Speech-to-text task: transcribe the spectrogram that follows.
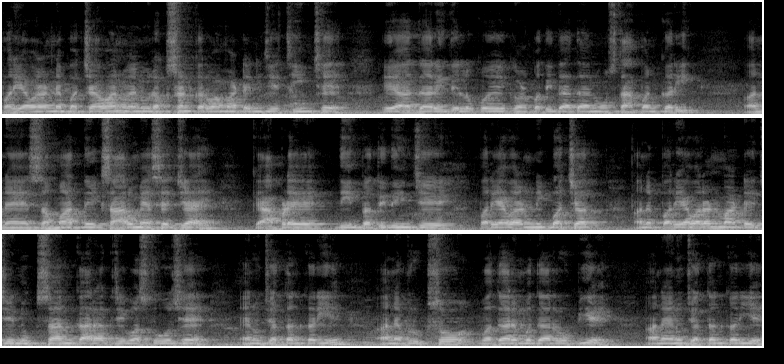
પર્યાવરણને બચાવવાનું, એનું રક્ષણ કરવા માટેની જે થીમ છે, એ આધારિત એ લોકોએ ગણપતિ દાદાનું સ્થાપન કરી અને સમાજને એક સારો મેસેજ જાય કે આપણે દિન પ્રતિદિન જે પર્યાવરણની બચત અને પર્યાવરણ માટે જે નુકસાનકારક જે વસ્તુઓ છે, એનું જતન કરીએ અને વૃક્ષો વધારે વધારે રોપીએ અને એનું જતન કરીએ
